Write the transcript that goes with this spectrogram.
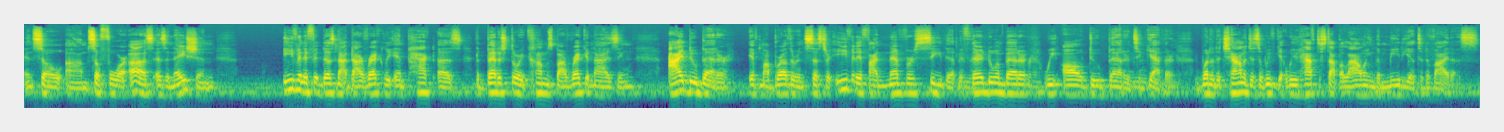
And so, um, so for us as a nation, even if it does not directly impact us, the better story comes by recognizing I do better if my brother and sister, even if I never see them, if they're doing better, we all do better together. One of the challenges that we've get, we have to stop allowing the media to divide us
